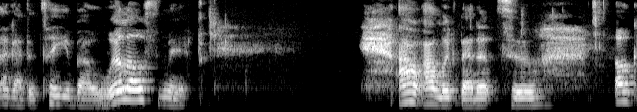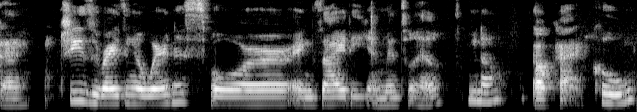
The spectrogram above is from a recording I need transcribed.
I got to tell you about Willow Smith. I I looked that up too. Okay. She's raising awareness for anxiety and mental health. You know, Okay. cool.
